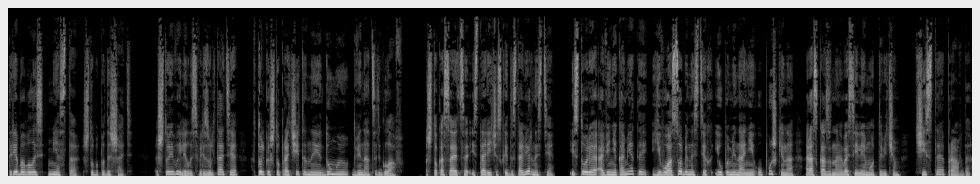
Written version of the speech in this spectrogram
требовалось место, чтобы подышать, что и вылилось в результате в только что прочитанные, думаю, 12 глав. Что касается исторической достоверности, история о вине кометы, его особенностях и упоминании у Пушкина, рассказанная Василием Оттовичем, чистая правда.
